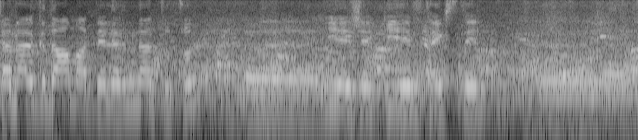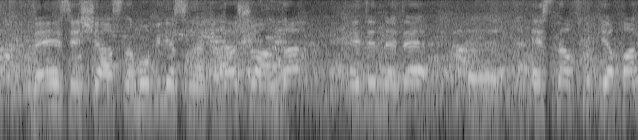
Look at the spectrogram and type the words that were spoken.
temel gıda maddelerinden tutun, e, yiyecek, giyim, tekstil, e, beyaz eşyasına, mobilyasına kadar şu anda Edirne'de e, esnaflık yapan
